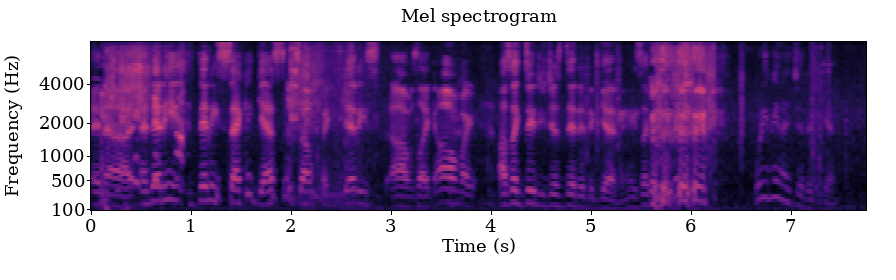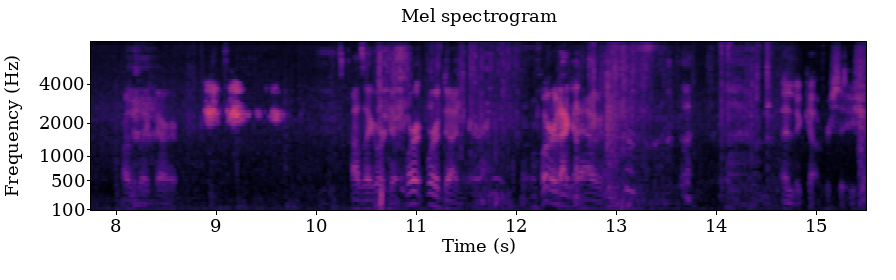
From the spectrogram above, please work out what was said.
and uh, and then he, then he second guessed himself again. He's, I was like, oh my, I was like, dude, you just did it again. And he's like, what do you mean? what do you mean I did it again? I was like, all right. I was like, we're good. We're, we're done here. we're not gonna have it. End of conversation.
